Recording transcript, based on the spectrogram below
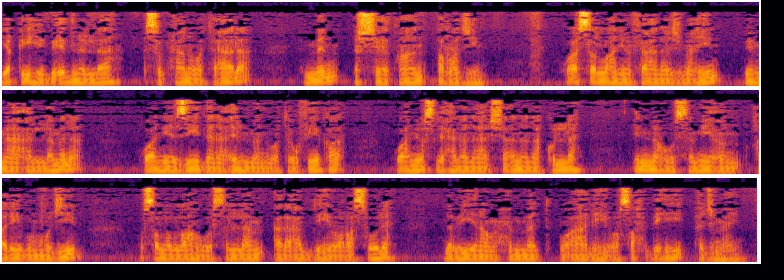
يقيه بإذن الله سبحانه وتعالى من الشيطان الرجيم. وأسأل الله أن ينفعنا أجمعين بما علمنا وأن يزيدنا علما وتوفيقا وأن يصلح لنا شأننا كله. إنه سميع قريب مجيب. وصلى الله وسلم على عبده ورسوله نبينا محمد وآله وصحبه أجمعين.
